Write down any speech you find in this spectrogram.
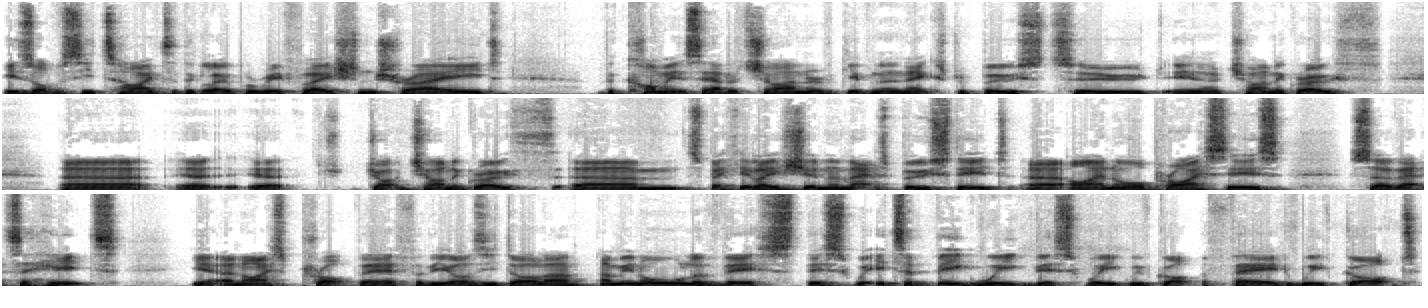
is obviously tied to the global reflation trade. The comments out of China have given an extra boost to you know China growth. Uh, uh, uh, China growth um, speculation, and that's boosted iron ore prices. So that's a hit. Yeah, a nice prop there for the Aussie dollar. I mean, all of this this week. It's a big week this week. We've got the Fed. We've got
